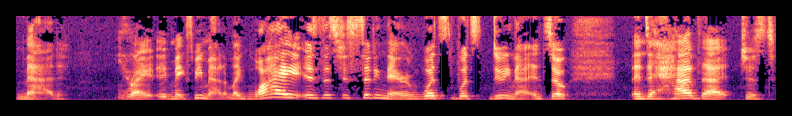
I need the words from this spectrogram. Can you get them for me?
mad right? It makes me mad. I'm like why is this just sitting there? And what's what's doing that? And so and to have that just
